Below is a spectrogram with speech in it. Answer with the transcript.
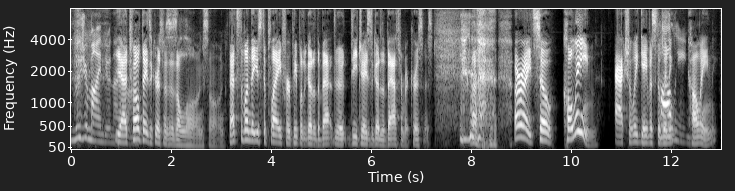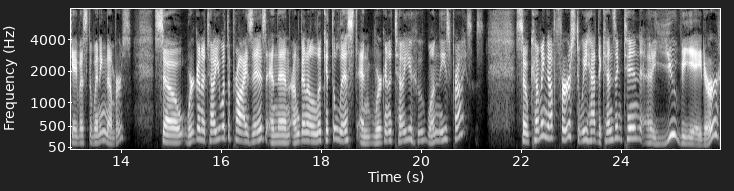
lose your mind doing that. yeah, song. 12 Days of Christmas is a long song. That's the one they used to play for people to go to the bath, the DJs to go to the bathroom at Christmas. Uh, all right, so Colleen actually gave us the winning Colleen. Colleen gave us the winning numbers. So we're going to tell you what the prize is and then I'm going to look at the list and we're going to tell you who won these prizes. So coming up first, we had the Kensington uh, Uviator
